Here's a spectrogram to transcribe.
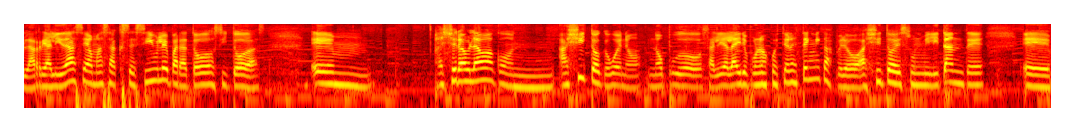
la realidad sea más accesible para todos y todas. Em, Ayer hablaba con Ayito, que bueno, no pudo salir al aire por unas cuestiones técnicas, pero Ayito es un militante eh,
